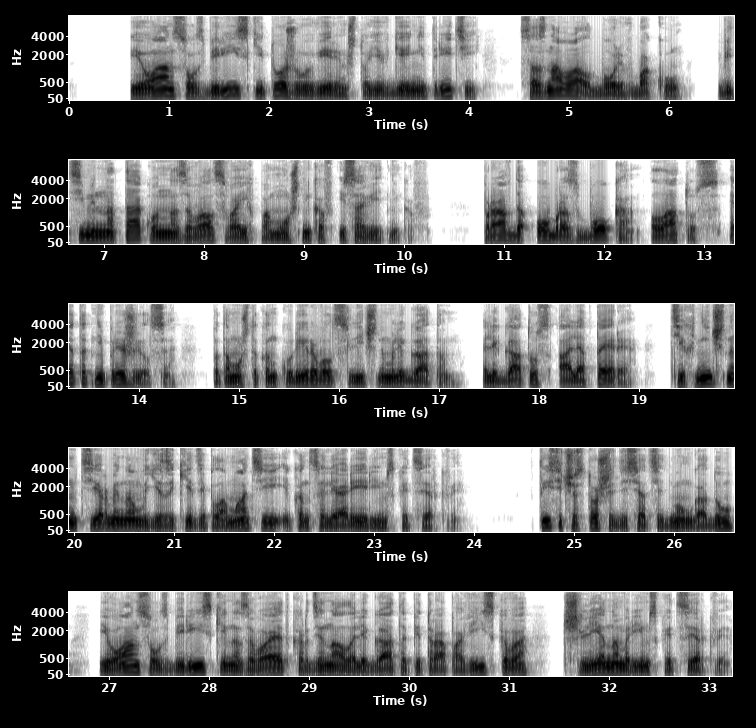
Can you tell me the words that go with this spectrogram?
Иоанн Солсберийский тоже уверен, что Евгений III сознавал боль в боку, ведь именно так он называл своих помощников и советников. Правда, образ Бока, Латус, этот не прижился, потому что конкурировал с личным легатом, легатус аля тере, техничным термином в языке дипломатии и канцелярии Римской Церкви. В 1167 году Иоанн Солсберийский называет кардинала-легата Петра Павийского членом Римской Церкви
